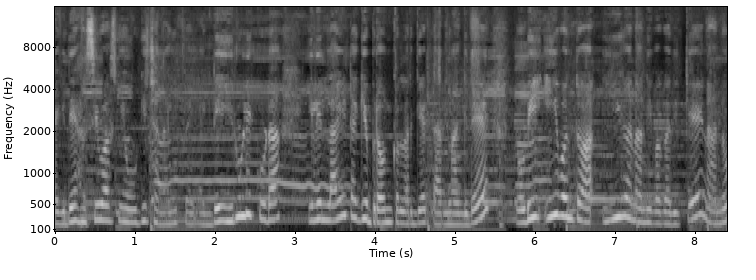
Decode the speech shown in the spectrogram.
ಆಗಿದೆ. ಹಸಿ ವಾಸನೆ ಹೋಗಿ ಚೆನ್ನಾಗಿ ಫ್ರೈ ಆಗಿದೆ. ಈರುಳ್ಳಿ ಕೂಡ ಇಲ್ಲಿ ಲೈಟಾಗಿ ಬ್ರೌನ್ ಕಲರ್ಗೆ ಟರ್ನ್ ಆಗಿದೆ. ನೋಡಿ, ಈ ಒಂದು, ಈಗ ನಾನು ಇವಾಗ ಅದಕ್ಕೆ ನಾನು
